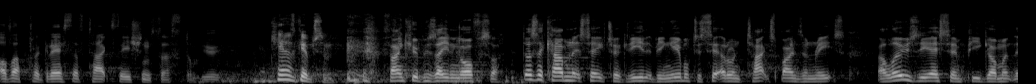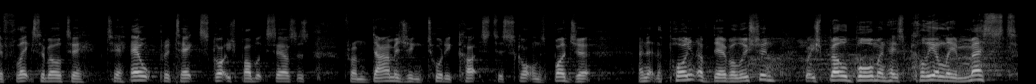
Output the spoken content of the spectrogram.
of a progressive taxation system. Yeah, yeah. Kenneth Gibson. Thank you, Presiding Officer. Does the Cabinet Secretary agree that being able to set our own tax bands and rates allows the SNP government the flexibility to help protect Scottish public services from damaging Tory cuts to Scotland's budget and at the point of devolution, which Bill Bowman has clearly missed,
